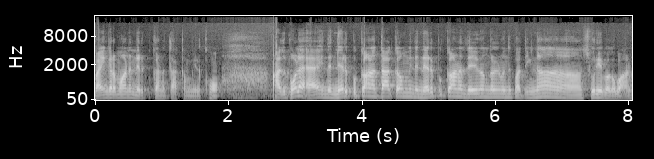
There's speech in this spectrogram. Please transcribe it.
பயங்கரமான நெருப்புக்கான தாக்கம் இருக்கும். அதுபோல் இந்த நெருப்புக்கான தாக்கம் இந்த நெருப்புக்கான தெய்வங்கள் வந்து பார்த்திங்கன்னா சூரிய பகவான்.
